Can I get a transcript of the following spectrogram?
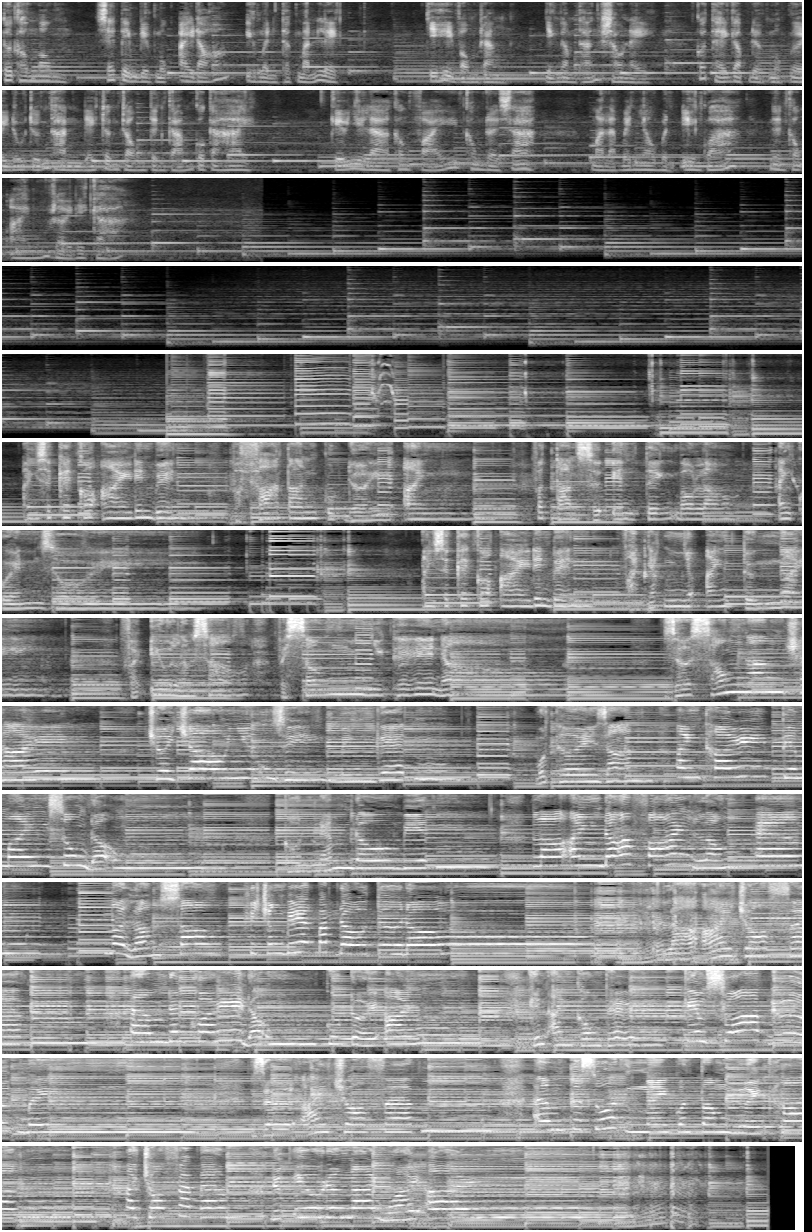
Tôi không mong sẽ tìm được một ai đó yêu mình thật mãnh liệt. Chỉ hy vọng rằng những năm tháng sau này có thể gặp được một người đủ trưởng thành để trân trọng tình cảm của cả hai. Kiểu như là không phải không rời xa, mà là bên nhau bình yên quá nên không ai muốn rời đi cả. Sẽ kết có ai đến bên và phá tan cuộc đời anh. Phá tan sự yên tĩnh bao lâu anh quên rồi. Anh sẽ kết có ai đến bên và nhắc nhở anh từng ngày. Phải yêu làm sao, phải sống như thế nào? Giờ sóng ngang trái, trời trao những gì mình ghét một thời gian anh thấy tim anh rung động. Còn em đâu biết là anh đã phái lòng em. Nói làm sao khi chẳng biết bắt đầu từ đâu. Là ai cho phép em đến khuấy động cuộc đời anh? Khiến anh không thể kiểm soát được mình giờ ai cho phép? Em cứ suốt ngày quan tâm người khác. Ai cho phép em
